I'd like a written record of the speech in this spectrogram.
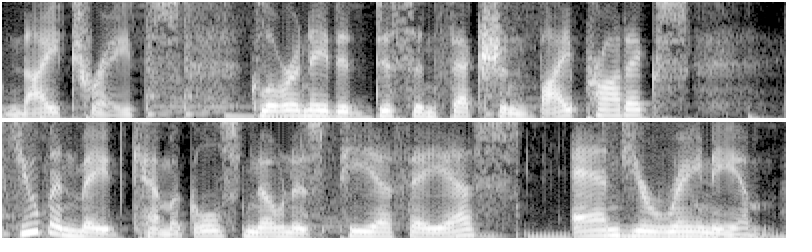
nitrates, chlorinated disinfection byproducts, human made chemicals known as PFAS, and uranium.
